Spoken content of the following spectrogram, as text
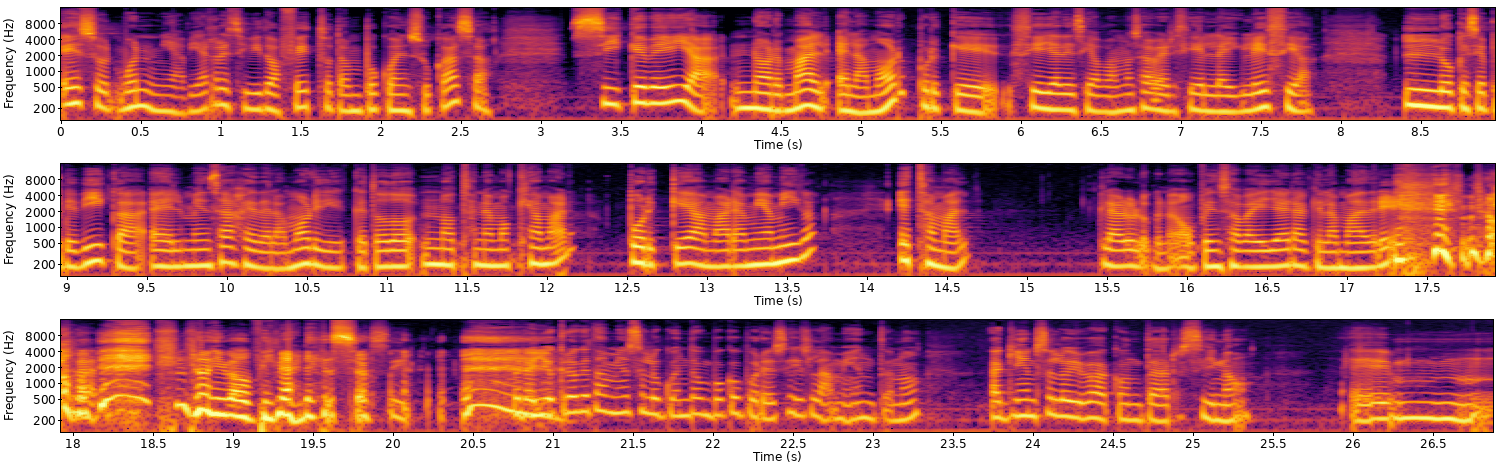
eso, bueno, ni había recibido afecto tampoco en su casa. Sí que veía normal el amor, porque si ella decía, vamos a ver si en la iglesia lo que se predica es el mensaje del amor y que todos nos tenemos que amar, ¿por qué amar a mi amiga está mal? Claro, lo que no pensaba ella era que la madre no, Claro. no iba a opinar eso. Sí. Pero yo creo que también se lo cuenta un poco por ese aislamiento, ¿no? ¿A quién se lo iba a contar si no? Eh, mm,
